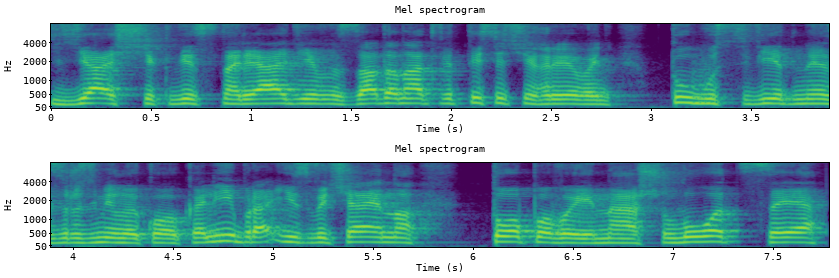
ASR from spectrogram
ящик від снарядів. За донат від 1000 гривень, тубус від незрозуміло якого калібра. І, звичайно, топовий наш лот це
